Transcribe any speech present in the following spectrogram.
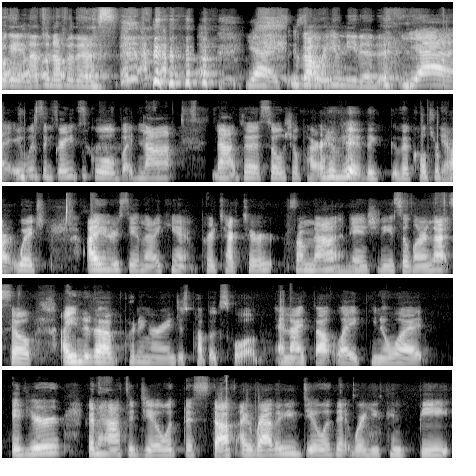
Okay that's enough of this. Yes is that what you need needed. yeah, it was a great school, but not not the social part of it, the the culture yeah. part, which I understand that I can't protect her from that mm-hmm. and she needs to learn that. So I ended up putting her in just public school. And I felt like, you know what, if you're gonna have to deal with this stuff, I'd rather you deal with it where you can be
